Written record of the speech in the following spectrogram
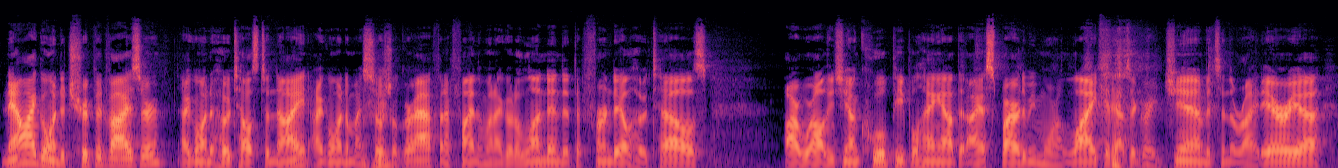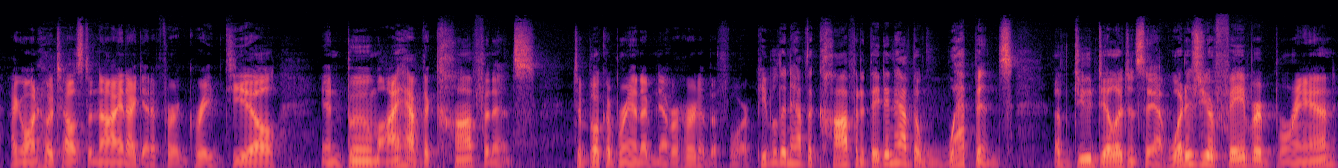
Now I go into TripAdvisor, I go into Hotels Tonight, I go into my mm-hmm. social graph, and I find that when I go to London, that the Firmdale hotels are where all these young, cool people hang out that I aspire to be more like. It has a great gym, it's in the right area. I go on Hotels Tonight, I get it for a great deal, and boom, I have the confidence to book a brand I've never heard of before. People didn't have the confidence, they didn't have the weapons of due diligence they have. What is your favorite brand?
